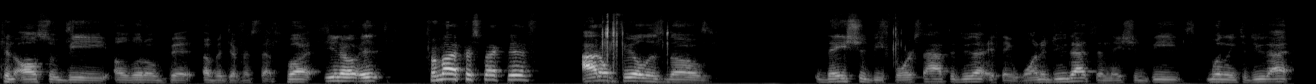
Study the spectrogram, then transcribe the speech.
can also be a little bit of a different step. But you know it from my perspective I don't feel as though they should be forced to have to do that. If they want to do that, then they should be willing to do that.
